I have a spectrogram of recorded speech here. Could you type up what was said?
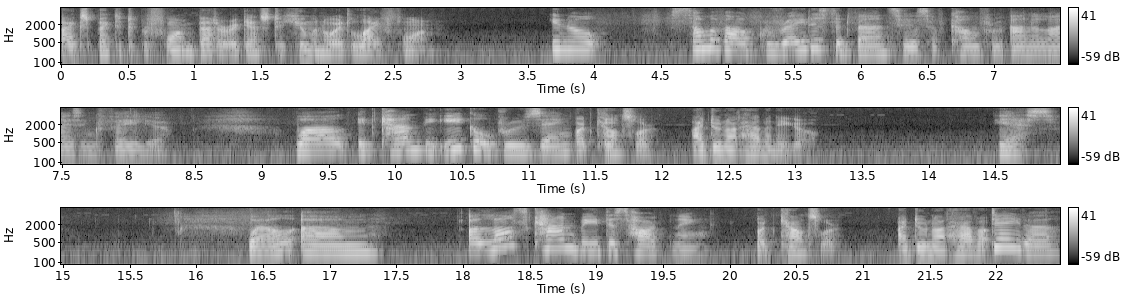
I expected to perform better against a humanoid life form. You know, some of our greatest advances have come from analyzing failure. While it can be ego bruising. But, Counselor, I do not have an ego. Yes. Well, um, a loss can be disheartening. But, Counselor, I do not have a. Data.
